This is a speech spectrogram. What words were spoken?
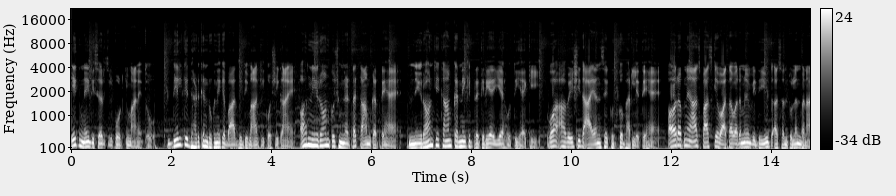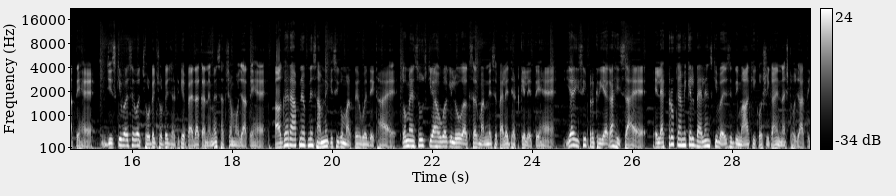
एक नई रिसर्च रिपोर्ट की माने तो दिल की धड़कन रुकने के बाद भी दिमाग की कोशिकाएँ और न्यूरॉन कुछ मिनट तक काम करते हैं। न्यूरॉन के काम करने की प्रक्रिया यह होती है कि वह आवेशित आयन से खुद को भर लेते हैं और अपने आसपास के वातावरण में विधियुत असंतुलन बनाते हैं, जिसकी वजह से वह छोटे छोटे झटके पैदा करने में सक्षम हो जाते हैं। अगर आपने अपने सामने किसी को मरते हुए देखा है तो महसूस किया होगा कि लोग अक्सर मरने से पहले झटके लेते हैं। यह इसी प्रक्रिया का हिस्सा है। इलेक्ट्रोकेमिकल बैलेंस की वजह से दिमाग की कोशिकाएँ नष्ट हो जाती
